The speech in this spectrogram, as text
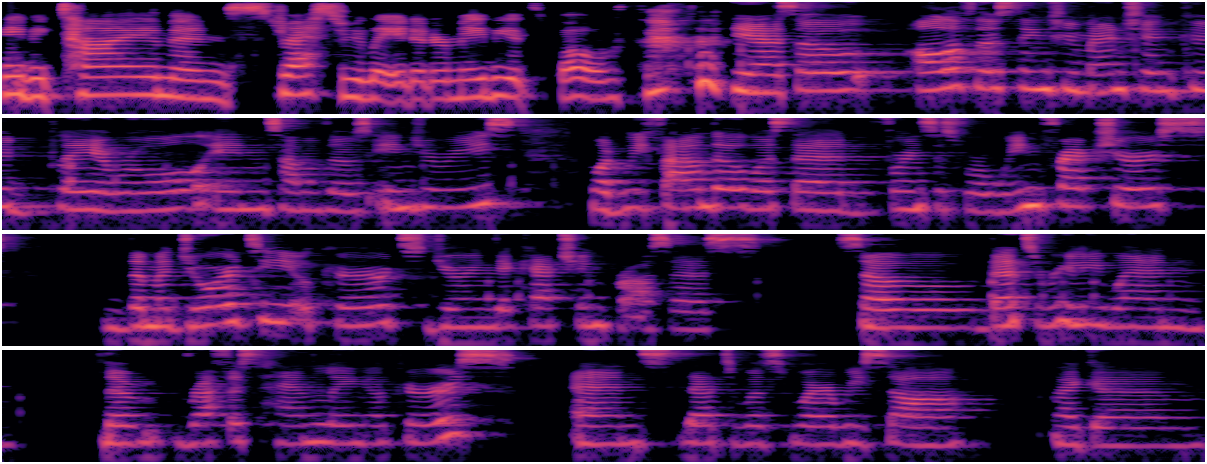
maybe time and stress related, or maybe it's both? yeah, so all of those things you mentioned could play a role in some of those injuries. What we found though was that, for instance, for wing fractures, the majority occurred during the catching process. So that's really when the roughest handling occurs. And that was where we saw like um,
